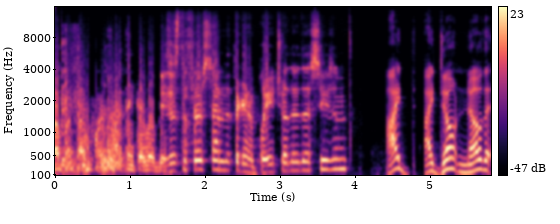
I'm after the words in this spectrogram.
up by five points, I think they will be. Is this the first time that they're going to play each other this season? I, I don't know that.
